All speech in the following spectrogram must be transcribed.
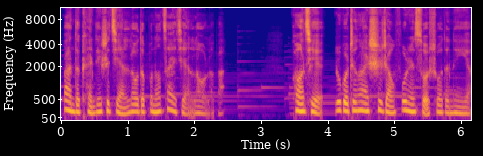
办的肯定是简陋的不能再简陋了吧？况且，如果真按市长夫人所说的那样，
